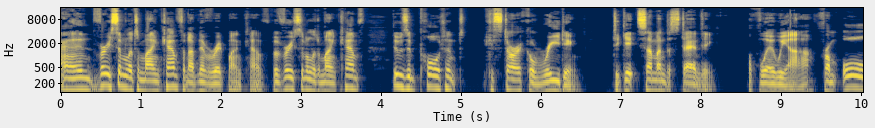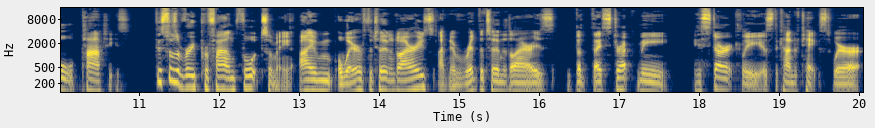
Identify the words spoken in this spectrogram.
And very similar to Mein Kampf, and I've never read Mein Kampf, but very similar to Mein Kampf, there was important historical reading to get some understanding of where we are from all parties. This was a very profound thought to me. I'm aware of the Turner Diaries. I've never read the Turner Diaries, but they struck me historically as the kind of text where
